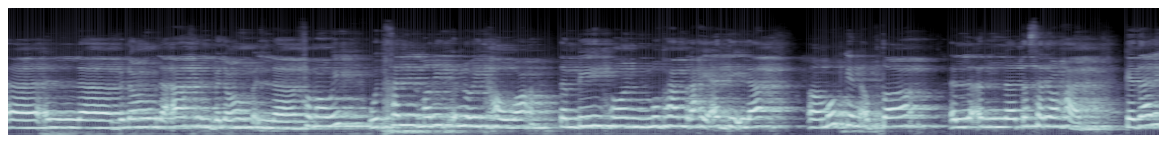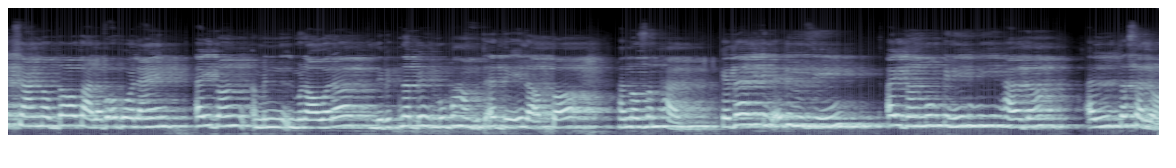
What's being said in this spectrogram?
البلعوم لآخر البلعوم الفموي وتخلي المريض إنه يتهوع تنبيه هون مبهم راح يؤدي إلى آه، ممكن إبطاء التسرعات. كذلك في عندنا الضغط على بؤبؤ العين أيضا من المناورات اللي بتنبه المبهم بتؤدي إلى إبطاء هالنظم هذا كذلك الادينوزين أيضا ممكن ينهي هذا التسرع.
